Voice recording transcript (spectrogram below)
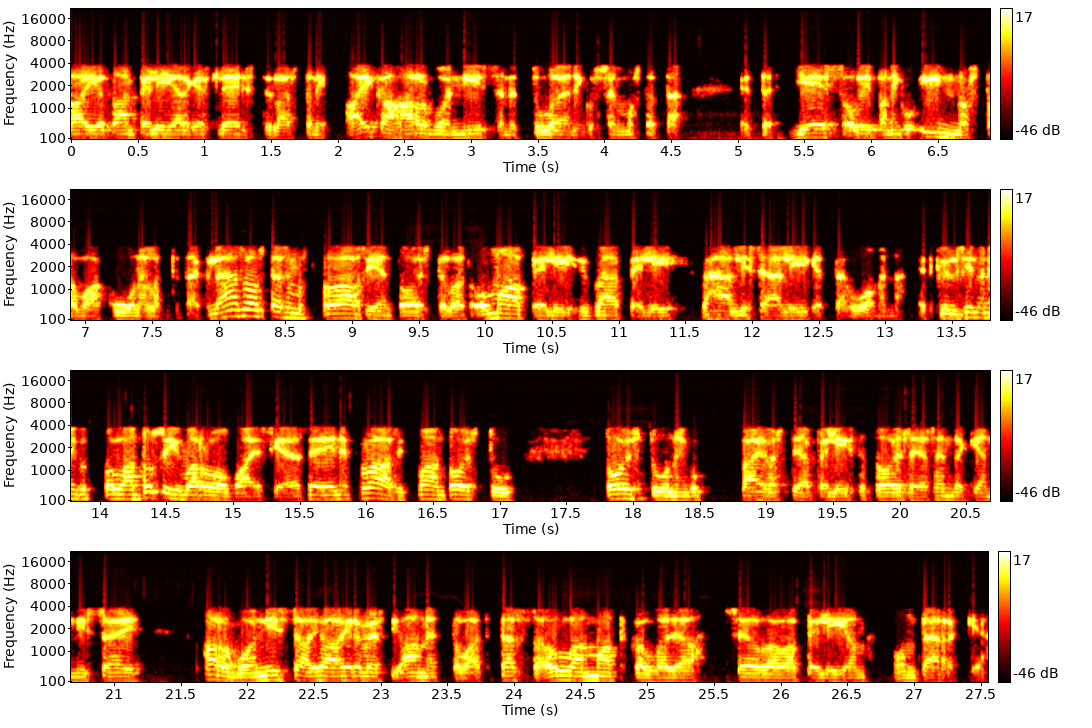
tai jotain pelin jälkeistä lehdistöläistä, niin aika harvoin niissä nyt tulee niinku semmoista, että, että jes, olipa niinku innostavaa kuunnella tätä. Kyllähän se on sitä semmoista fraasien toistelua, että oma peli, hyvä peli, vähän lisää liikettä huomenna. Et kyllä siinä niinku ollaan tosi varovaisia ja se ei ne fraasit vaan toistuu, toistuu niinku päivästä ja pelistä toiseen ja sen takia niissä ei, harvoin niissä on ihan hirveästi annettavaa. Että tässä ollaan matkalla ja seuraava peli on, on tärkeä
